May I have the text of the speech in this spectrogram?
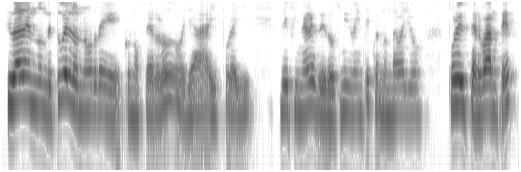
ciudad en donde tuve el honor de conocerlo, ya ahí por allí de finales de 2020 cuando andaba yo por el Cervantes.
